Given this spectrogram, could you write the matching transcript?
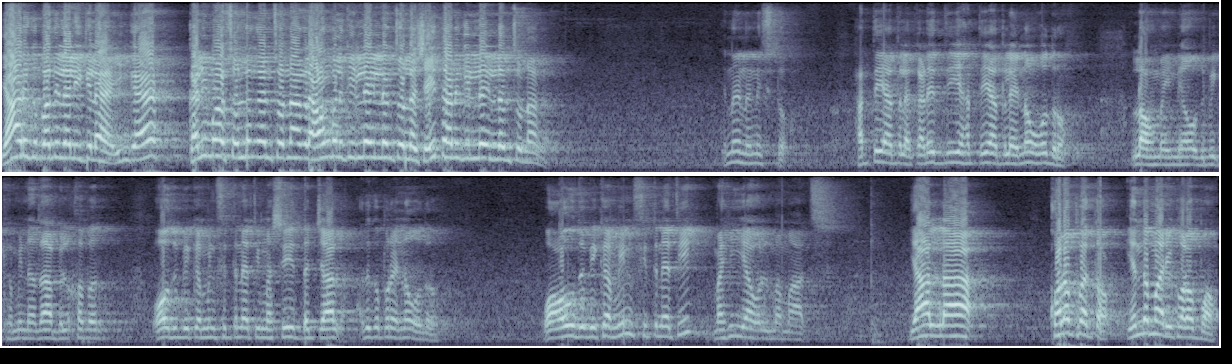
யாருக்கு பதில் அளிக்கல இங்க களிமா சொல்லுங்கன்னு சொன்னாங்களே அவங்களுக்கு இல்ல இல்லைன்னு சொல்ல ஷைத்தானுக்கு இல்ல இல்லைன்னு சொன்னாங்க. என்ன நினைச்சிட்டோம்? ஹத்தையாத்தில் கடைசி ஹத்தையாத்தில் என்ன ஓதுறோம்? அல்லாஹுமே இன்னும் ஓதுபி கமினதா பில் கபர் ஓதுபி கமின் ஃபித்னதி மசீத் தஜால் அதுக்கப்புறம் என்ன ஓதுறோம்? ஓதுபிக மின் ஃபித்னதி மஹியா உல் மமாத். யாழ்லா குழப்பத்தம். எந்த மாதிரி குழப்பம்?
